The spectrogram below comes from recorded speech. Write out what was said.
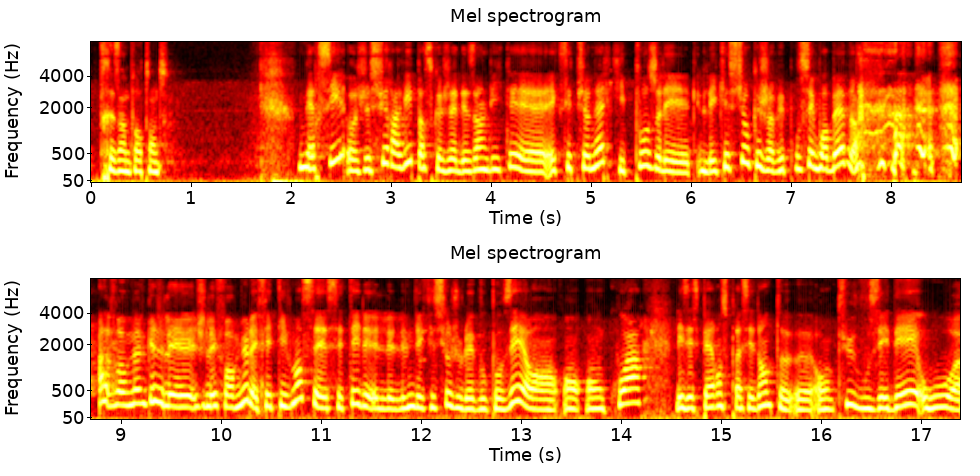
très importante. Merci, euh, je suis ravie parce que j'ai des invités euh, exceptionnels qui posent les, les questions que j'avais posées moi-même avant même que je les, je les formule. Effectivement, c'était l'une des questions que je voulais vous poser. En, quoi les expériences précédentes euh, ont pu vous aider ou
